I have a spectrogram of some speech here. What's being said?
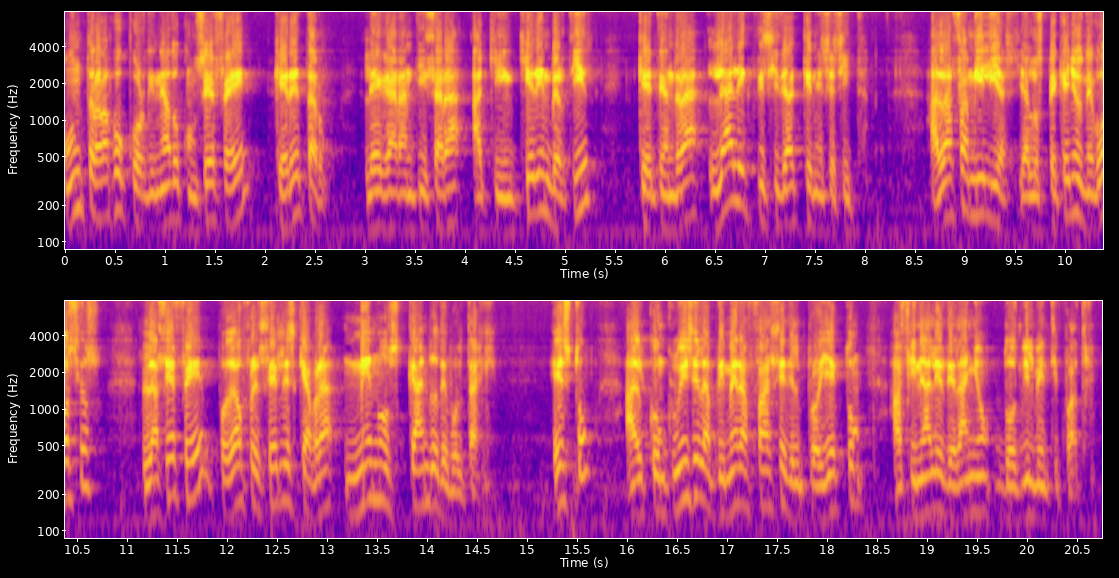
a un trabajo coordinado con CFE, Querétaro le garantizará a quien quiera invertir que tendrá la electricidad que necesita. A las familias y a los pequeños negocios, la CFE podrá ofrecerles que habrá menos cambio de voltaje. Esto al concluirse la primera fase del proyecto a finales del año 2024.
